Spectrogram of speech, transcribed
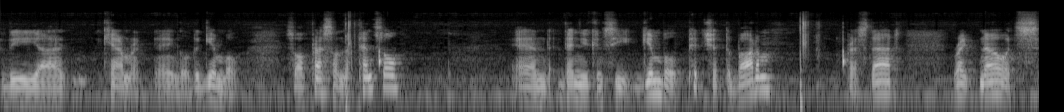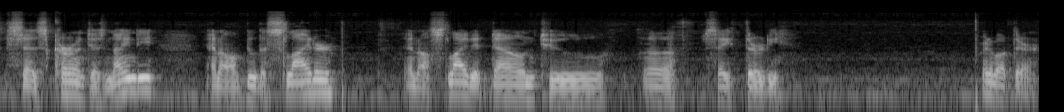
the uh, camera angle, the gimbal. So I'll press on the pencil, and then you can see gimbal pitch at the bottom. Press that. Right now it says current is 90, and I'll do the slider, and I'll slide it down to, uh, say 30. Right about there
